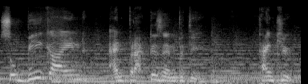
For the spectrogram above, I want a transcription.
So be kind and practice empathy. Thank you.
